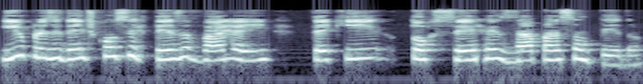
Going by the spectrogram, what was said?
e o presidente com certeza vai aí ter que torcer, rezar para São Pedro.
